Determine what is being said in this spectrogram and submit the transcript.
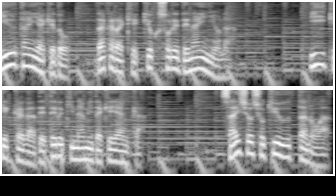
言うたんやけど、だから結局それ出ないんよな。いい結果が出てる気並みだけやんか。最初初球打ったのは、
